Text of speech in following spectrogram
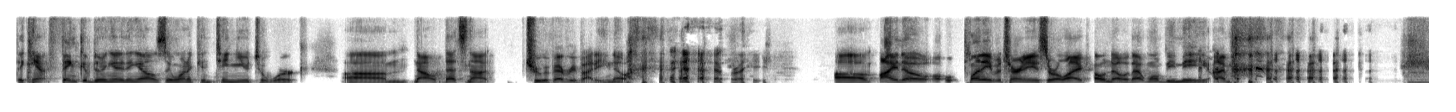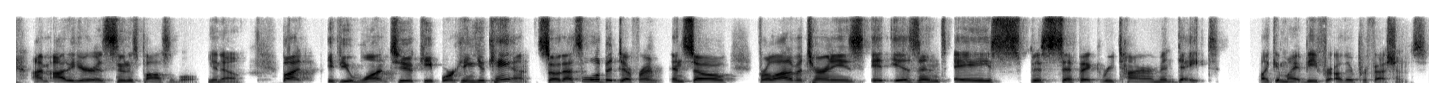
they can't think of doing anything else. They want to continue to work. Um now that's not true of everybody you know. Right um, I know plenty of attorneys who are like, "Oh no, that won't be me. I'm I'm out of here as soon as possible." You know, but if you want to keep working, you can. So that's a little bit different. And so for a lot of attorneys, it isn't a specific retirement date like it might be for other professions.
